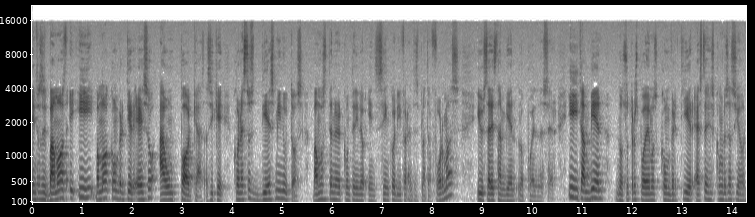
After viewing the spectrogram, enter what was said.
entonces vamos y vamos a convertir eso a un podcast. Así que con estos 10 minutos vamos a tener contenido en cinco diferentes plataformas y ustedes también lo pueden hacer. Y también nosotros podemos convertir esta conversación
